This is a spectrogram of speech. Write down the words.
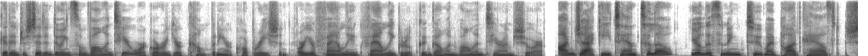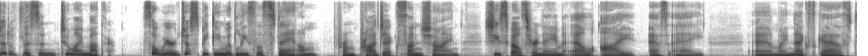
get interested in doing some volunteer work, or your company or corporation or your family family group can go and volunteer, I'm sure. I'm Jackie Tantillo. You're listening to my podcast, Should Have Listened to My Mother. So we're just speaking with Lisa Stamm from Project Sunshine. She spells her name L I S A. And my next guest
